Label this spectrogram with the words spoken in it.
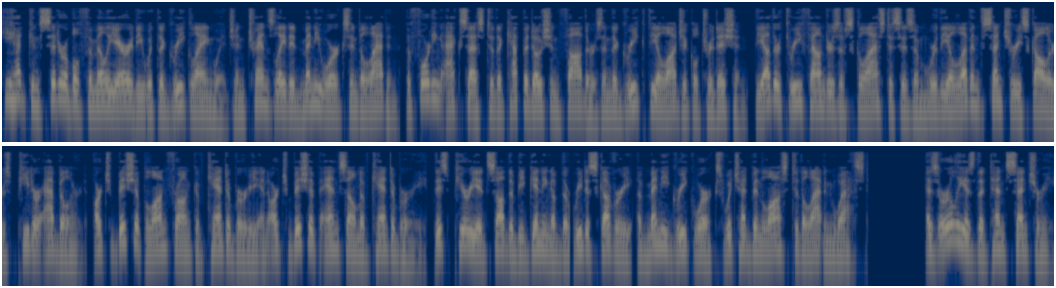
He had considerable familiarity with the Greek language and translated many works into Latin, affording access to the Cappadocian Fathers and the Greek theological tradition. The other three founders of scholasticism were the 11th century scholars Peter Abelard, Archbishop Lanfranc of Canterbury, and Archbishop Anselm of Canterbury. This period saw the beginning of the rediscovery of many Greek works which had been lost to the Latin West. As early as the 10th century,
